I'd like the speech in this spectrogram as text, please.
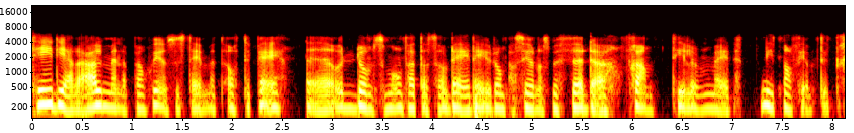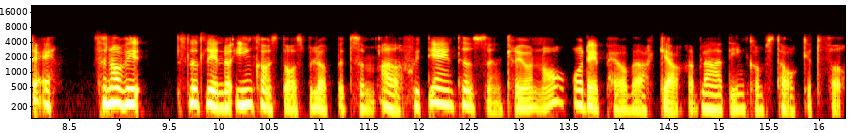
tidigare allmänna pensionssystemet ATP. Eh, och de som omfattas av det, det är ju de personer som är födda fram till och med 1953. Sen har vi slutligen då inkomstbasbeloppet som är 71 000 kronor och det påverkar bland annat inkomsttaket för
